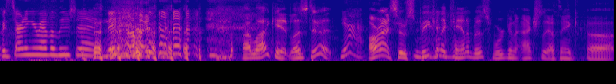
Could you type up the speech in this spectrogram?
We're starting a revolution. I like it. Let's do it. yeah. All right. So speaking of cannabis, we're going to actually, I think, uh,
